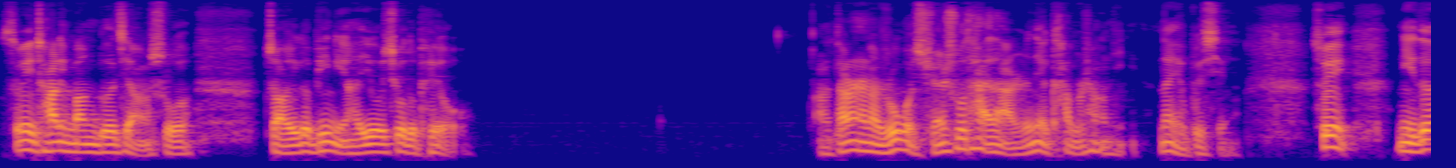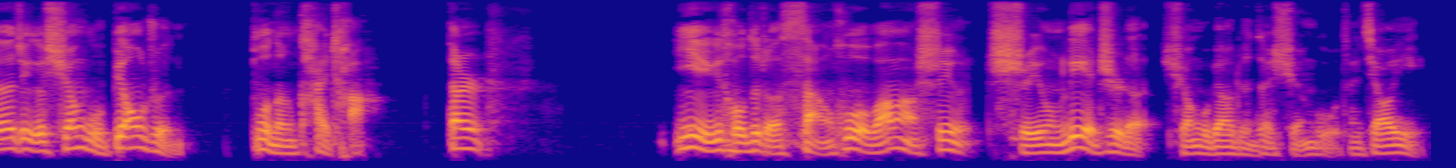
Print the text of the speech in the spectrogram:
所以查理芒格讲说，找一个比你还优秀的配偶啊！当然了，如果悬殊太大，人家也看不上你，那也不行。所以你的这个选股标准不能太差。但是业余投资者、散户往往是用使用劣质的选股标准在选股、在交易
